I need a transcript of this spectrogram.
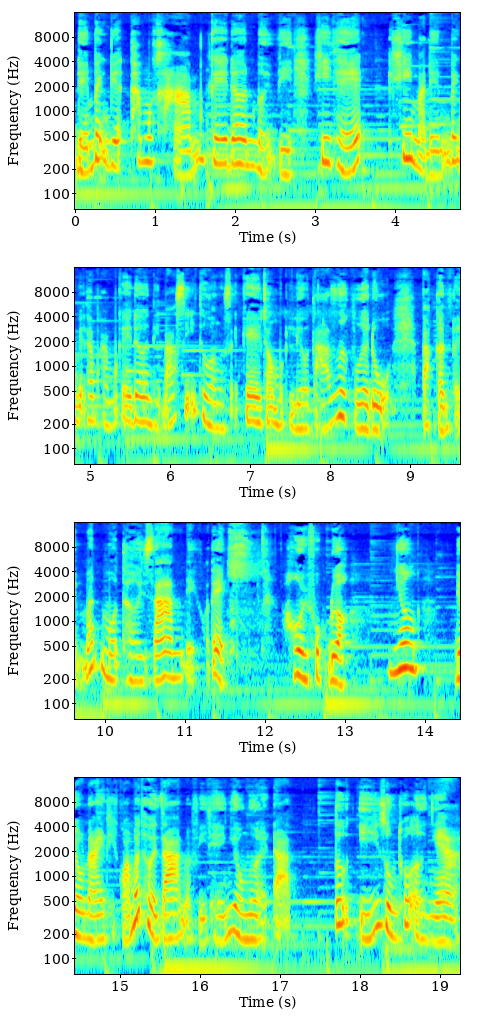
đến bệnh viện thăm khám kê đơn bởi vì khi thế khi mà đến bệnh viện thăm khám kê đơn thì bác sĩ thường sẽ kê cho một liều tá dược vừa đủ và cần phải mất một thời gian để có thể hồi phục được. Nhưng điều này thì quá mất thời gian và vì thế nhiều người đã tự ý dùng thuốc ở nhà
